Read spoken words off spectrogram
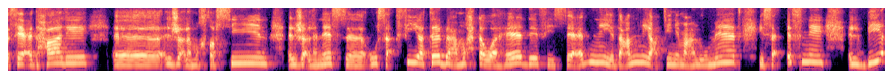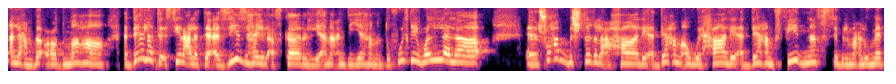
ساعد حالي آه، إلجأ لمختصين إلجأ لناس أوثق فيها تابع محتوى هادف يساعدني يدعمني يعطيني معلومات يسقفني. البيئة اللي عم بقعد معها قد إيه لها تأثير على تعزيز هاي الأفكار اللي أنا عندي إياها من طفولتي؟ ولا لا؟ آه، شو عم بشتغل على حالي؟ قد عم قوي حالي؟ قد عم فيد نفسي بالمعلومات؟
